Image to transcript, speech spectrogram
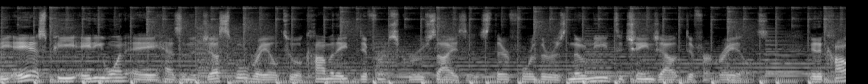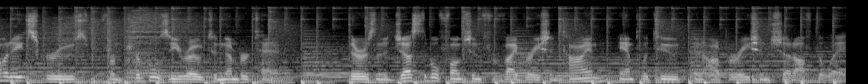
The ASP81A has an adjustable rail to accommodate different screw sizes, therefore there is no need to change out different rails. It accommodates screws from triple zero to number 10. There is an adjustable function for vibration time, amplitude, and operation shutoff delay.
